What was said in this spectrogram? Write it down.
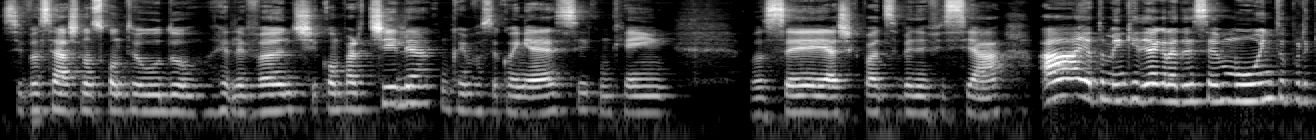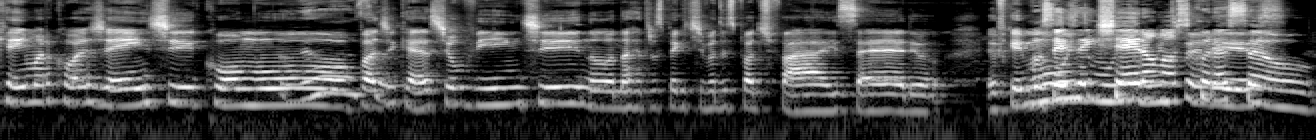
se você acha nosso conteúdo relevante, compartilha com quem você conhece, com quem você acha que pode se beneficiar. Ah, eu também queria agradecer muito por quem marcou a gente como Nossa. podcast ouvinte no- na retrospectiva do Spotify, sério. Eu fiquei Vocês muito, encheram muito, muito nosso feliz. coração.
